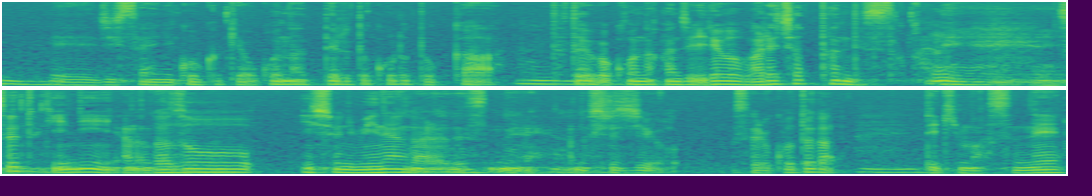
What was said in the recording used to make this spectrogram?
うん、えー、実際に航空機を行っているところとか、うん、例えばこんな感じで入れ歯割れちゃったんですとかね、うん、そういう時にあの画像を一緒に見ながらですね、あの指示をすることができますね。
